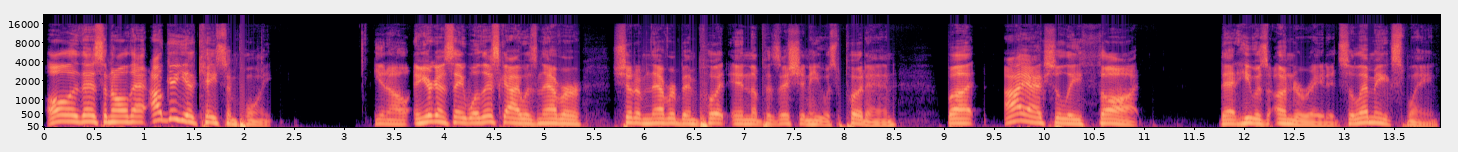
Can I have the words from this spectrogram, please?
all of this and all that. I'll give you a case in point. You know, and you're going to say, well, this guy was never, should have never been put in the position he was put in. But I actually thought that he was underrated. So let me explain.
